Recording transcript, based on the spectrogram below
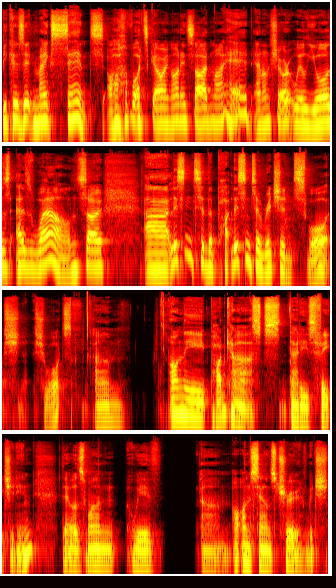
because it makes sense of what's going on inside my head. And I'm sure it will yours as well. And so, uh, listen to the listen to Richard Schwartz, Schwartz um, on the podcasts that he's featured in. There was one with um, on Sounds True, which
